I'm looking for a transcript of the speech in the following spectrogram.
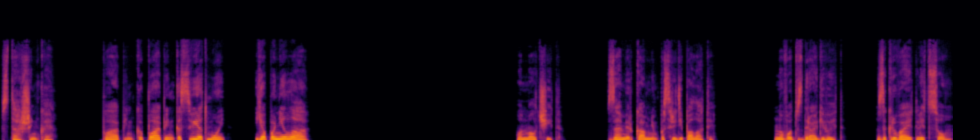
Старшенькая. Папенька, папенька, свет мой. Я поняла. Он молчит. Замер камнем посреди палаты. Но вот вздрагивает, закрывает лицо,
